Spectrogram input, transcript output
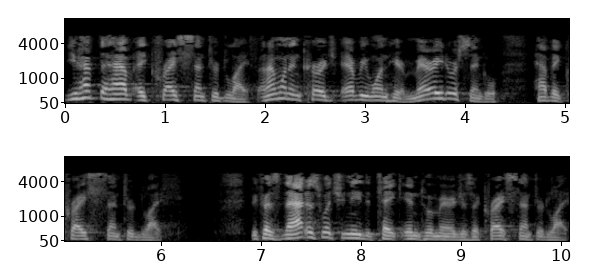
you have to have a Christ-centered life. And I want to encourage everyone here, married or single, have a Christ-centered life. Because that is what you need to take into a marriage is a Christ-centered life.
